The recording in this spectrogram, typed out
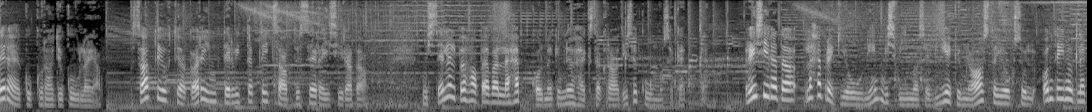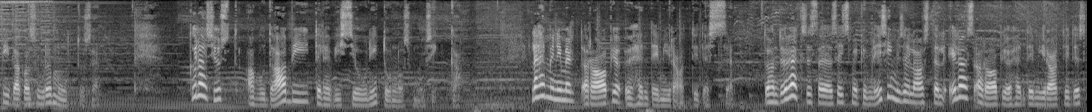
tere, Kuku raadio kuulaja! saatejuhtaja Karin tervitab teid saatesse Reisirada, mis sellel pühapäeval läheb kolmekümne üheksa kraadise kuumuse kätte. reisirada läheb regiooni, mis viimase viiekümne aasta jooksul on teinud läbi väga suure muutuse. kõlas just Abu Dhabi televisiooni tunnusmuusika. Läheme nimelt Araabia Ühendemiraatidesse tuhande üheksasaja seitsmekümne esimesel aastal elas Araabia Ühendemiraatides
